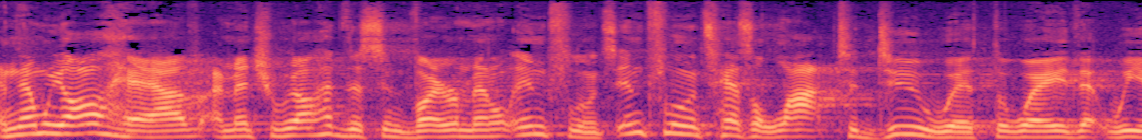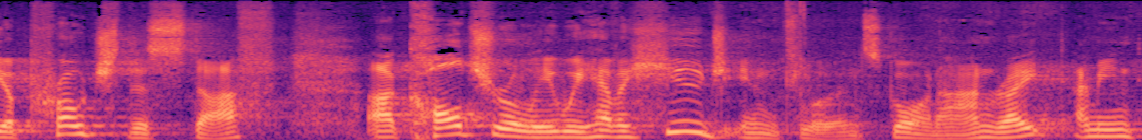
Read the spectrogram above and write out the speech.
And then we all have, I mentioned, we all have this environmental influence. Influence has a lot to do with the way that we approach this stuff. Uh, culturally, we have a huge influence going on, right? I mean,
